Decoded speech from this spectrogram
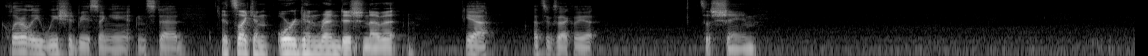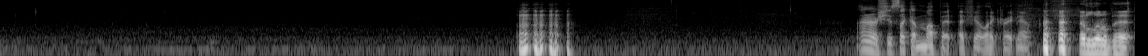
Clearly, we should be singing it instead. It's like an organ rendition of it. Yeah, that's exactly it. It's a shame. I don't know. She's like a muppet. I feel like right now. a little bit.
